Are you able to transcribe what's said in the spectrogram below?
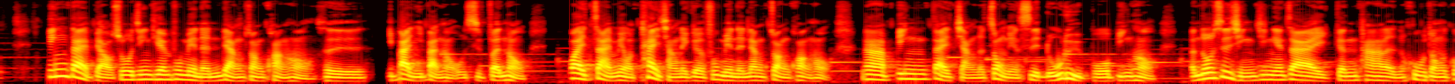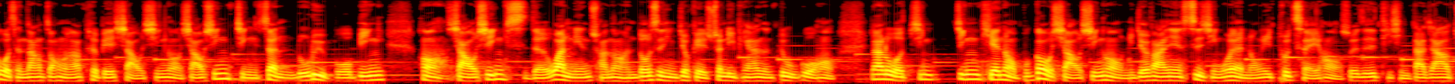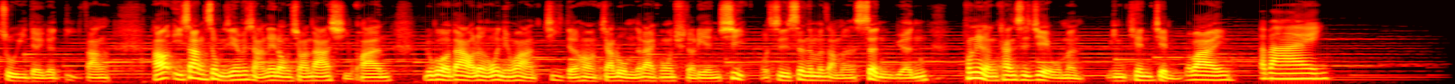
冰代表说今天负面能量状况哈是一半一半哦，五十分哦。外在没有太强的一个负面能量状况吼，那冰在讲的重点是如履薄冰吼。很多事情今天在跟他人互动的过程当中，要特别小心哦，小心谨慎，如履薄冰哦，小心使得万年船哦，很多事情就可以顺利平安的度过哦。那如果今今天哦不够小心哦，你就会发现事情会很容易突锤哈，所以这是提醒大家要注意的一个地方。好，以上是我们今天分享的内容，希望大家喜欢。如果大家有任何问题的话，记得哈加入我们的赖跟我取得联系。我是圣人门掌门圣元，通灵人看世界，我们明天见，拜拜。拜拜。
